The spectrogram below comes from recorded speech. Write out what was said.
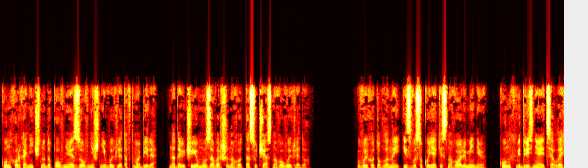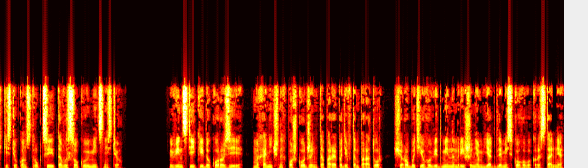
Кунг органічно доповнює зовнішній вигляд автомобіля, надаючи йому завершеного та сучасного вигляду. Виготовлений із високоякісного алюмінію, кунг відрізняється легкістю конструкції та високою міцністю. Він стійкий до корозії, механічних пошкоджень та перепадів температур, що робить його відмінним рішенням як для міського використання,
